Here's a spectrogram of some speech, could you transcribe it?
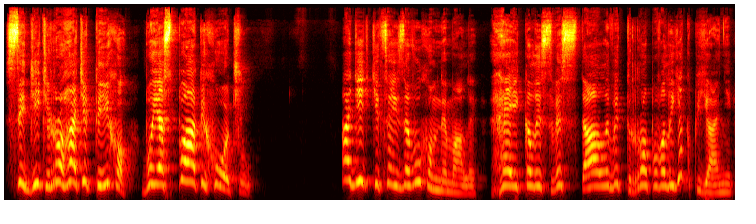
Сидіть рогаті тихо, бо я спати хочу. А дідьки цей за вухом не мали, гейкали, свистали, витропували, як п'яні.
